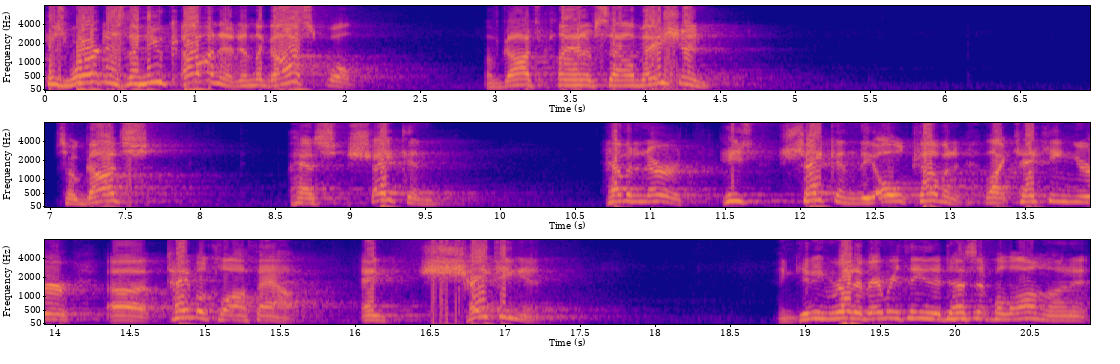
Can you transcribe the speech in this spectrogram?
His word is the new covenant and the gospel of God's plan of salvation. So God has shaken heaven and earth. He's shaken the old covenant, like taking your uh, tablecloth out and shaking it and getting rid of everything that doesn't belong on it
